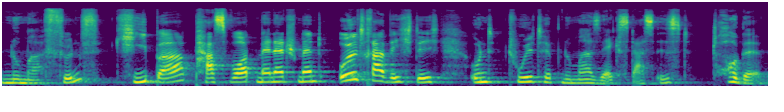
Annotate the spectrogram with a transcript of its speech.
Nummer 5, Keeper, Passwortmanagement, ultra wichtig. Und Tooltip Nummer 6, das ist Toggle.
